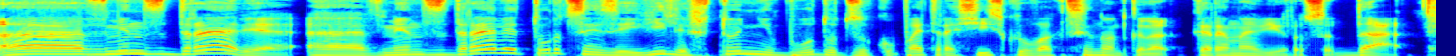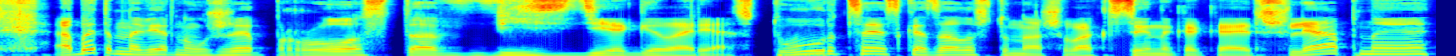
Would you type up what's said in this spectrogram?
А в Минздраве, а в Минздраве Турции заявили, что не будут закупать российскую вакцину от коронавируса. Да, об этом, наверное, уже просто везде говорят. Турция сказала, что наша вакцина какая-то шляпная,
